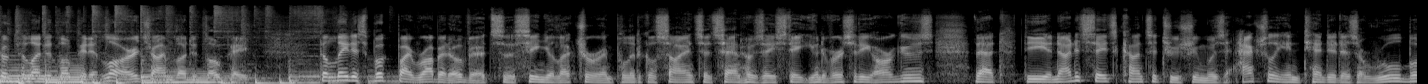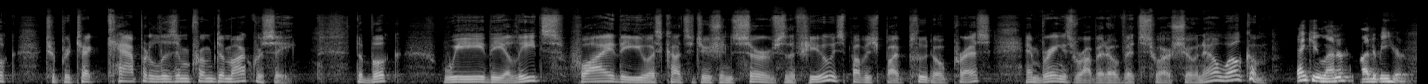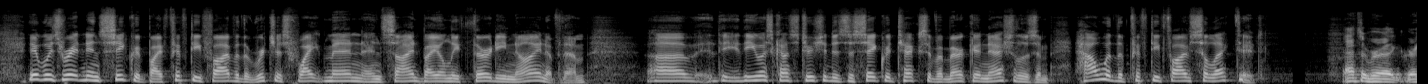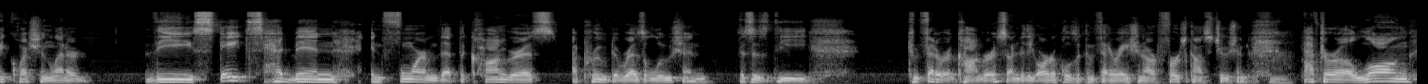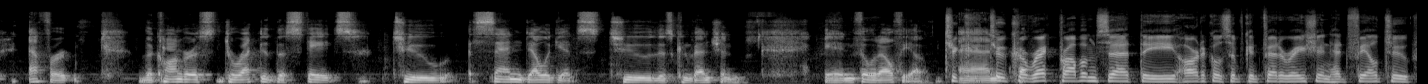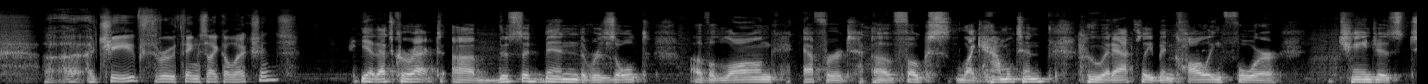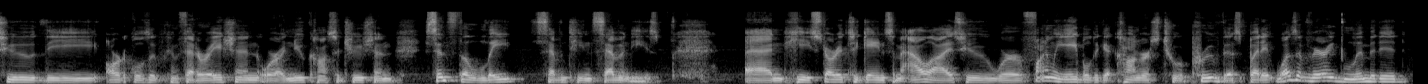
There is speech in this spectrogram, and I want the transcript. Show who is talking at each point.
Speaker 1: Welcome to Leonard Lopate at Large. I'm Leonard Lopate. The latest book by Robert Ovetz, a senior lecturer in political science at San Jose State University, argues that the United States Constitution was actually intended as a rule book to protect capitalism from democracy. The book, We the Elites Why the U.S. Constitution Serves the Few, is published by Pluto Press and brings Robert Ovetz to our show now. Welcome.
Speaker 2: Thank you, Leonard. Glad to be here.
Speaker 1: It was written in secret by 55 of the richest white men and signed by only 39 of them. Uh, the, the U.S. Constitution is the sacred text of American nationalism. How were the 55 selected?
Speaker 2: That's a very great question, Leonard. The states had been informed that the Congress approved a resolution. This is the Confederate Congress under the Articles of Confederation, our first constitution. Mm. After a long effort, the Congress directed the states to send delegates to this convention in Philadelphia
Speaker 1: to, and, to correct problems that the Articles of Confederation had failed to uh, achieve through things like elections.
Speaker 2: Yeah, that's correct. Um, this had been the result of a long effort of folks like Hamilton, who had actually been calling for changes to the Articles of Confederation or a new constitution since the late 1770s. And he started to gain some allies who were finally able to get Congress to approve this, but it was a very limited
